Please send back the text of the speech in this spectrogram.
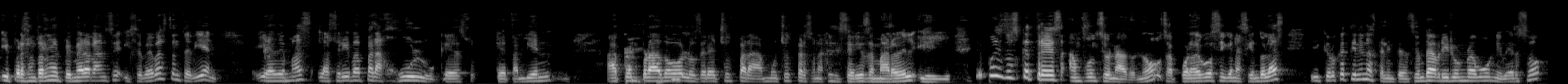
y, presentaron el primer avance y se ve bastante bien. Y además la serie va para Hulu, que, es, que también ha comprado los derechos para muchos personajes y series de Marvel y, pues dos que tres han funcionado, ¿no? O sea, por algo siguen haciéndolas y creo que tienen hasta la intención de abrir un nuevo universo,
